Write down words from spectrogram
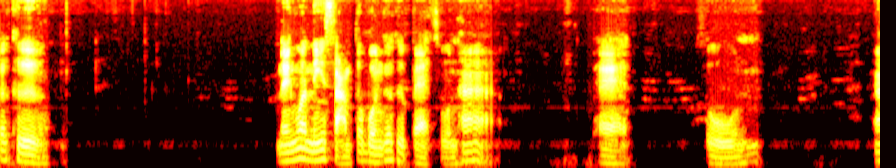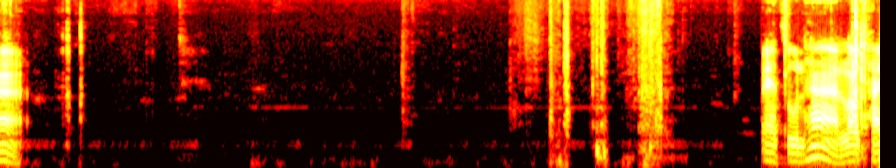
ก็คือ ในงวดนี้สามตัวบนก็คือแปดศูนย์ห้าแปดศูนย์ห้าแปดศูนย์ห้าเราใช้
